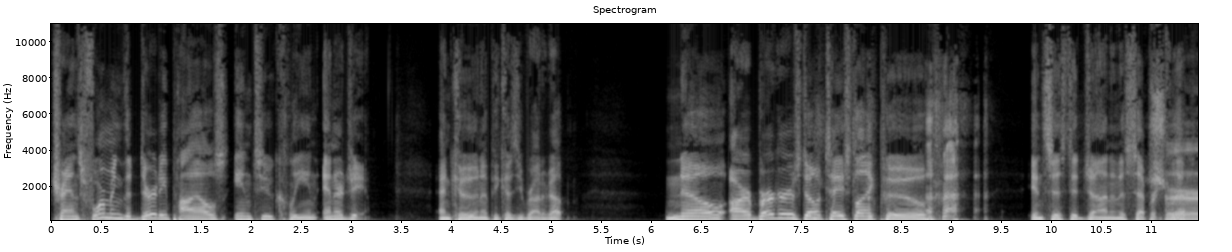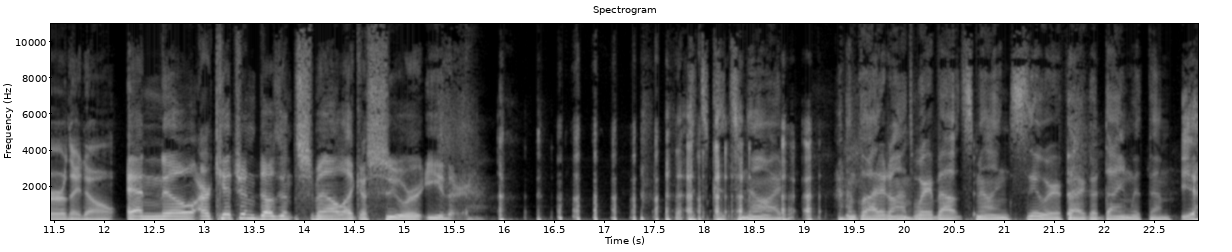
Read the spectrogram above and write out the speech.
transforming the dirty piles into clean energy. And Kahuna, because you brought it up, no, our burgers don't taste like poo, insisted John in a separate clip. Sure, they don't. And no, our kitchen doesn't smell like a sewer either. That's good to know. I, I'm glad I don't have to worry about smelling sewer if I go dine with them. Yeah.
